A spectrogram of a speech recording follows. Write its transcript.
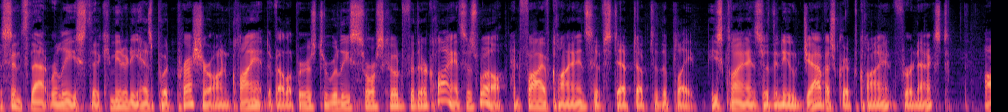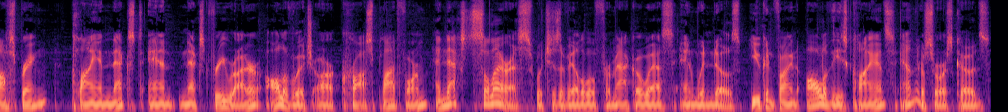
Since that release, the community has put pressure on client developers to release source code for their clients as well, and five clients have stepped up to the plate. These clients are the new JavaScript client for NXT, Offspring, Client NXT, and NXT FreeRider, all of which are cross platform, and NXT Solaris, which is available for Mac OS and Windows. You can find all of these clients and their source codes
